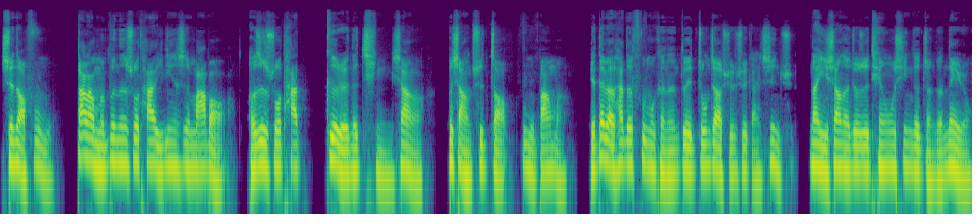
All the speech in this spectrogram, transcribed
先找父母。当然，我们不能说他一定是妈宝，而是说他个人的倾向啊，不想去找父母帮忙，也代表他的父母可能对宗教玄学感兴趣。那以上呢，就是天乌星的整个内容。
